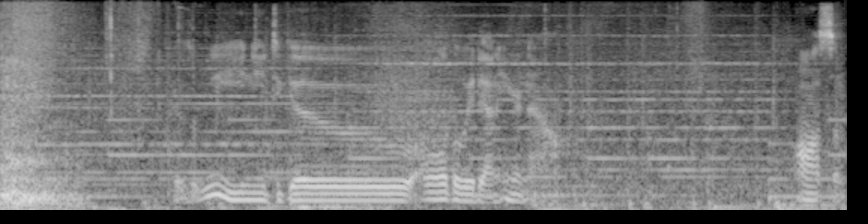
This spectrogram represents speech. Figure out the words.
Because we need to go all the way down here now. Awesome.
